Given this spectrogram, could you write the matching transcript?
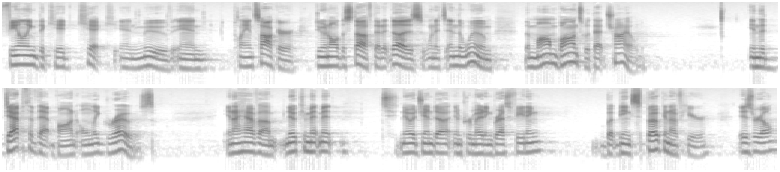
feeling the kid kick and move and playing soccer, doing all the stuff that it does when it's in the womb, the mom bonds with that child. In the depth of that bond only grows. And I have um, no commitment, to, no agenda in promoting breastfeeding, but being spoken of here, Israel,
